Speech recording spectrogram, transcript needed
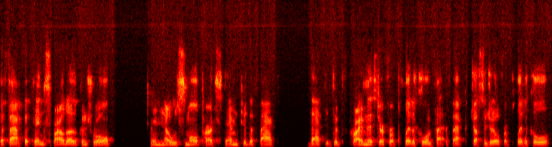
the fact that things spiraled out of control, in no small part, stemmed to the fact that the prime minister, for political effect, Justin Trudeau, for political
